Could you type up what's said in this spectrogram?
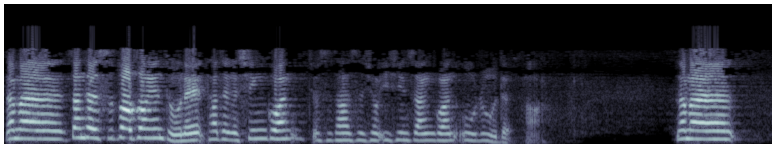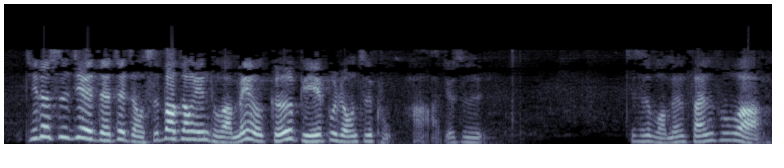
那么站在十报庄严土呢，他这个心观就是他是修一心三观误入的啊。那么。极乐世界的这种十报庄严土啊，没有隔别不容之苦啊，就是就是我们凡夫啊，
